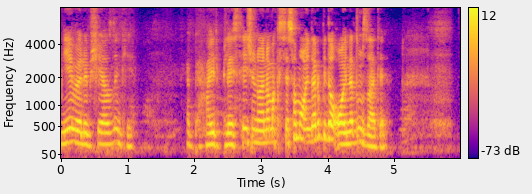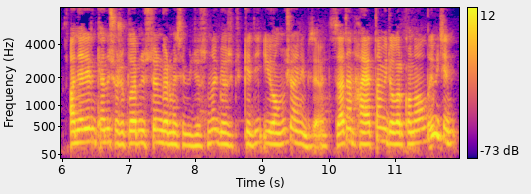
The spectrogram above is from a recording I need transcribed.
niye böyle bir şey yazdın ki? Hayır PlayStation oynamak istesem oynarım bir de oynadım zaten. Annelerin kendi çocuklarının üstlerini görmesi videosunda gözlük kedi iyi olmuş aynı bize. Evet. Zaten hayattan videoları konu aldığım için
